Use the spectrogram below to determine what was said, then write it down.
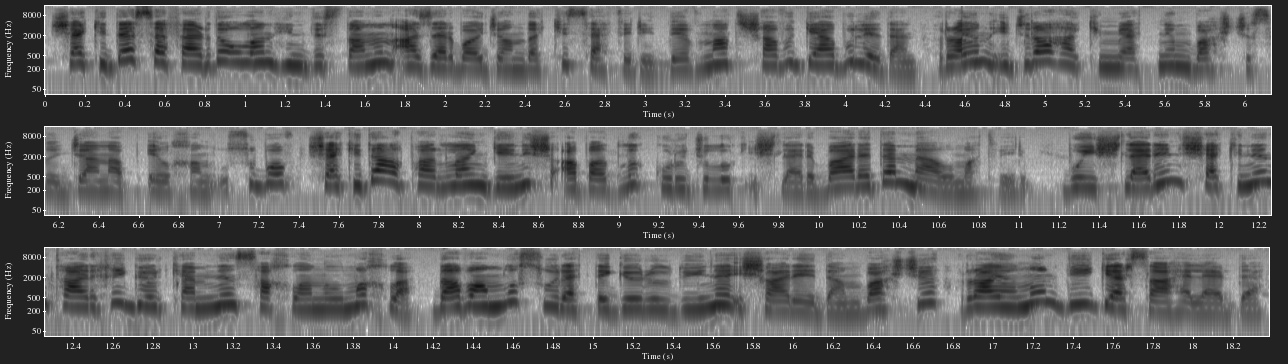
Şəkidə səfərdə olan Hindistanın Azərbaycandakı səfiri Devnat Şavı qəbul edən rayon icra hakimiyyətinin başçısı cənab Elxan Usubov Şəkidə aparılan geniş abadlıq quruculuq işləri barədə məlumat verib. Bu işlərin Şəkinin tarixi görkəminin saxlanılmaqla davamlı surətdə görüldüyünə işarə edən başçı rayonun digər sahələrdə,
